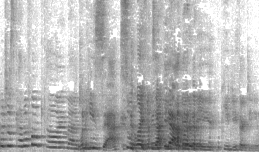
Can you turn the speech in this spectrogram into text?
Which is kind of like how I imagine When he's Zach. Suite Life and Zach and Yeah. Cody to be PG thirteen.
